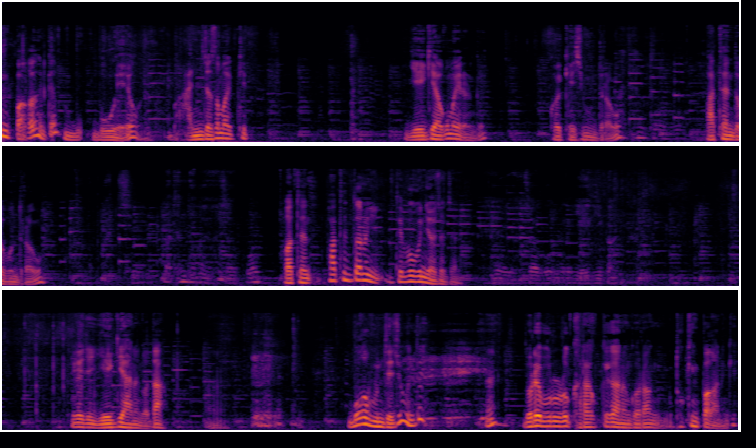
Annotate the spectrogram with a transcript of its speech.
토킹바가 그러니까 뭐, 예요 뭐 앉아서 막 이렇게 얘기하고 막 이러는 거예요? 거기 계신 분들하고? 바텐더 분들하고? 그렇지. 바텐더가 여자고. 바텐 바텐더는 대부분 여자잖아. 네, 여자고 얘기가. 그게 이제 얘기하는 거다. 어. 뭐가 문제죠, 근데? 네? 노래 부르러 가라오케 가는 거랑 토킹바 가는 게?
